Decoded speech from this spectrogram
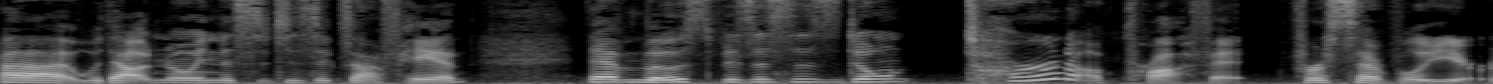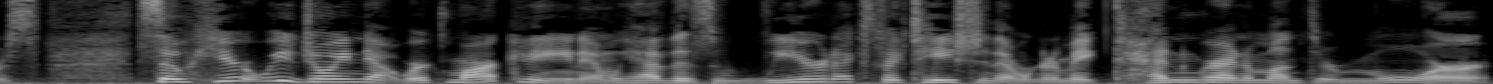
uh, without knowing the statistics offhand, that most businesses don't turn a profit for several years. So here we join network marketing and we have this weird expectation that we're going to make 10 grand a month or more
